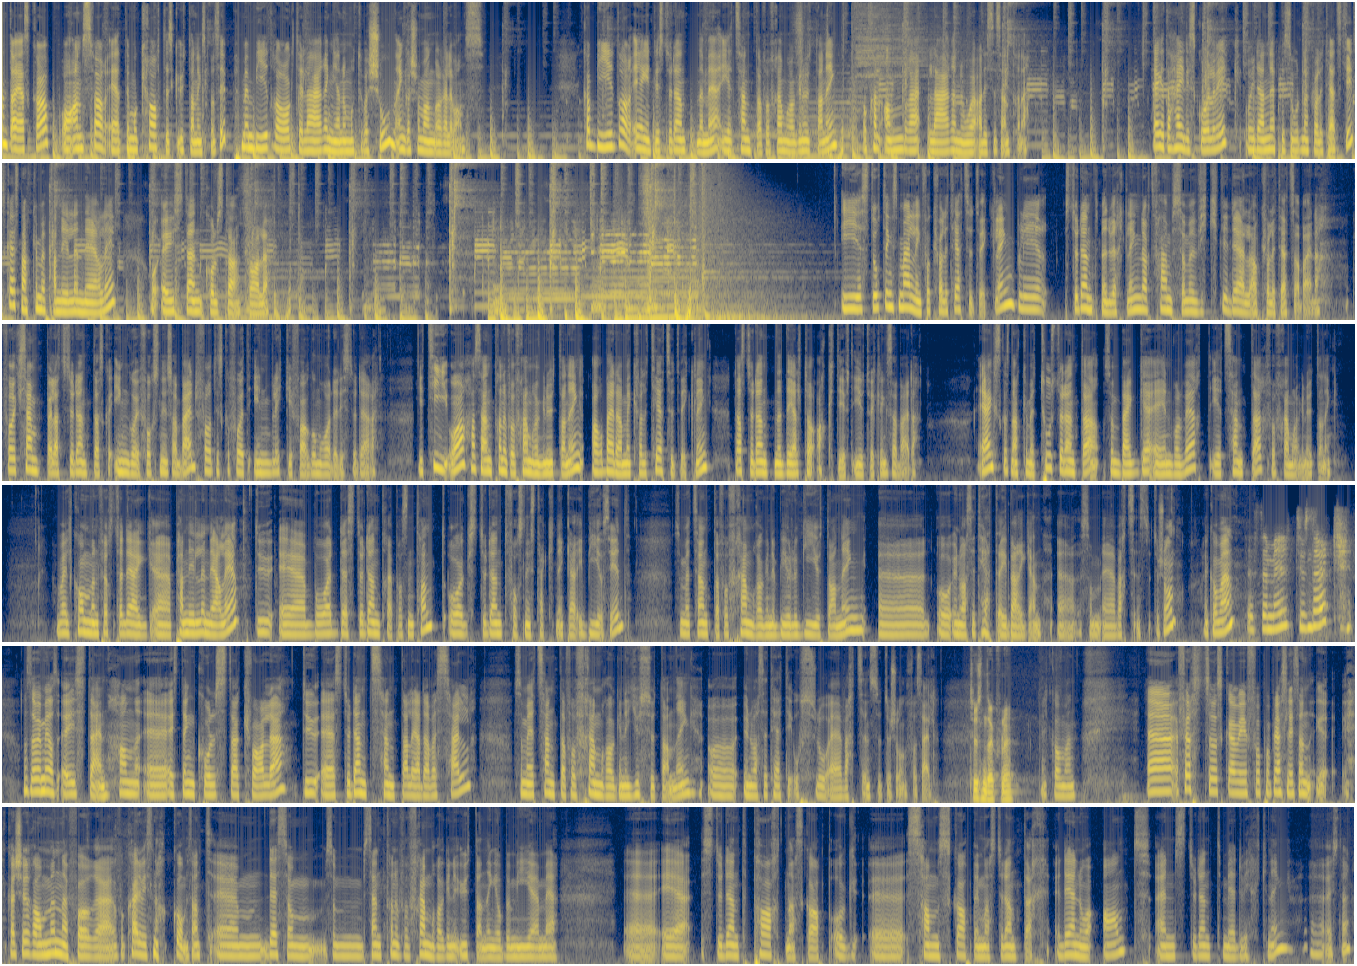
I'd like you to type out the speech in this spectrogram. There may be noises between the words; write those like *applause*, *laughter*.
Studenteierskap og ansvar er et demokratisk utdanningsprinsipp, men bidrar òg til læring gjennom motivasjon, engasjement og relevans. Hva bidrar egentlig studentene med i et senter for fremragende utdanning, og kan andre lære noe av disse sentrene? Jeg heter Heidi Skålevik, og i denne episoden av Kvalitetstid skal jeg snakke med Pernille Nerli og Øystein Kolstad Gvalø. I stortingsmelding for kvalitetsutvikling blir studentmedvirkning lagt frem som en viktig del av kvalitetsarbeidet. F.eks. at studenter skal inngå i forskningsarbeid for at de skal få et innblikk i fagområdet de studerer. I ti år har Sentrene for fremragende utdanning arbeidet med kvalitetsutvikling, der studentene deltar aktivt i utviklingsarbeidet. Jeg skal snakke med to studenter som begge er involvert i et senter for fremragende utdanning. Velkommen først til deg, eh, Pernille Nerli. Du er både studentrepresentant og studentforskningstekniker i Biosid, som er et senter for fremragende biologiutdanning, eh, og Universitetet i Bergen, eh, som er vertsinstitusjon. Velkommen. Det stemmer. Tusen takk. Og så har vi med oss Øystein. Han er Øystein Kolstad Kvale. Du er studentsenterleder ved SEL som er et senter for fremragende jusutdanning, og Universitetet i Oslo er vertsinstitusjon for selv. Tusen takk for det. Velkommen. Uh, først så skal vi få på plass litt sånn uh, kanskje rammene for, uh, for, hva er det vi snakker om. sant? Um, det som, som sentrene for fremragende utdanning jobber mye med, er studentpartnerskap og samskaping med studenter. Er det noe annet enn studentmedvirkning, Øystein?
